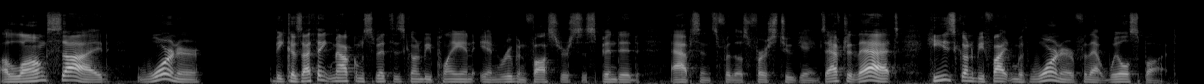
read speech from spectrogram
alongside Warner because I think Malcolm Smith is going to be playing in Reuben Foster's suspended absence for those first two games. After that, he's going to be fighting with Warner for that will spot.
